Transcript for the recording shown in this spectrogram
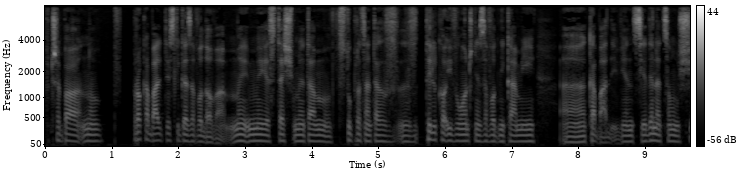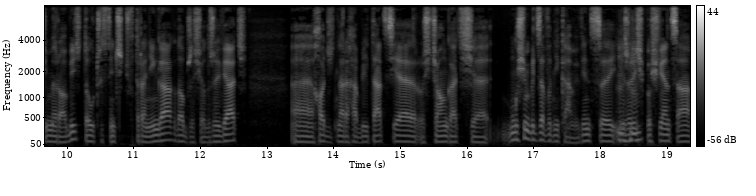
W, trzeba, no, Pro Kabaddi to jest liga zawodowa. My, my jesteśmy tam w 100% z, z, tylko i wyłącznie zawodnikami E, kabaddi. Więc jedyne, co musimy robić, to uczestniczyć w treningach, dobrze się odżywiać, e, chodzić na rehabilitację, rozciągać się. Musimy być zawodnikami, więc e, jeżeli mhm. się poświęca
